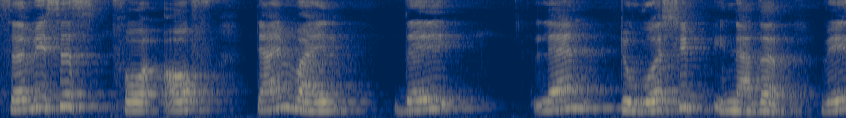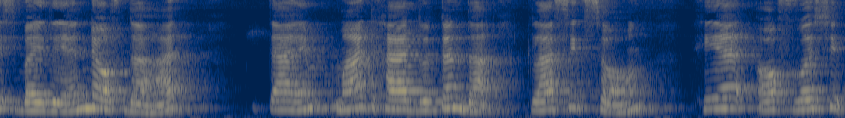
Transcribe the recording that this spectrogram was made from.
services for of time while they learn to worship in other ways. By the end of that time, Matt had written the classic song Here of Worship.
